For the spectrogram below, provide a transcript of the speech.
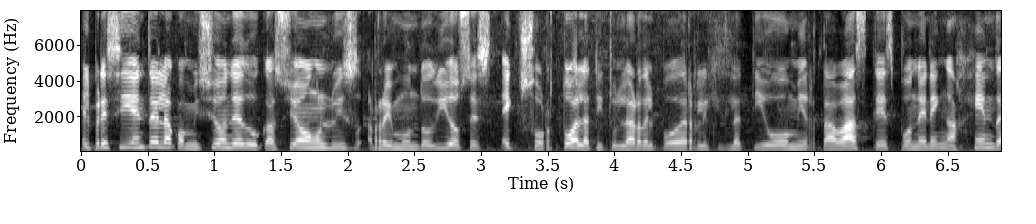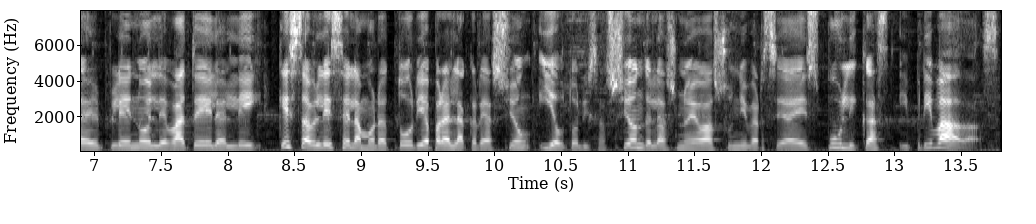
El presidente de la Comisión de Educación, Luis Raimundo Dioses, exhortó a la titular del Poder Legislativo, Mirta Vázquez, poner en agenda del Pleno el debate de la ley que establece la moratoria para la creación y autorización de las nuevas universidades públicas y privadas.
